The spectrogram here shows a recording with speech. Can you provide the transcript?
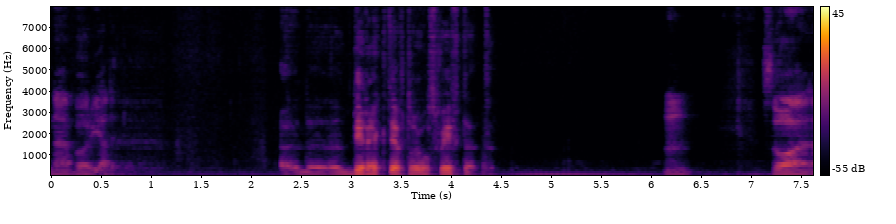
när började det? Eh, direkt efter årsskiftet. Mm. Så eh,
